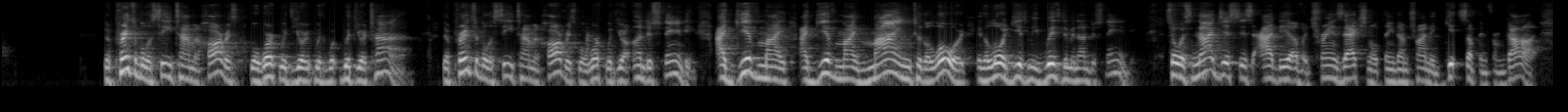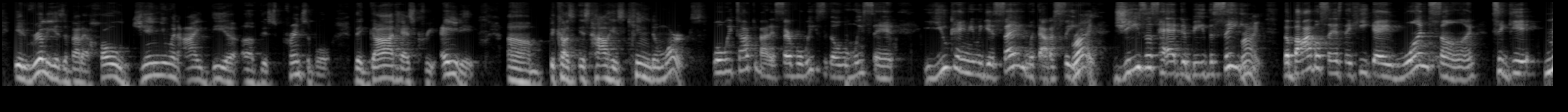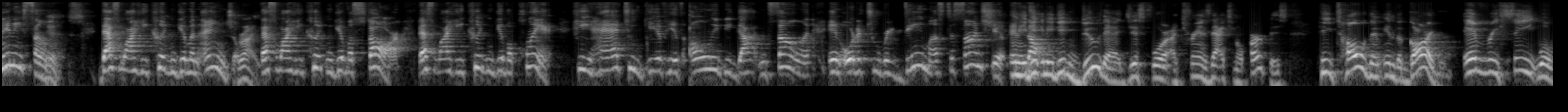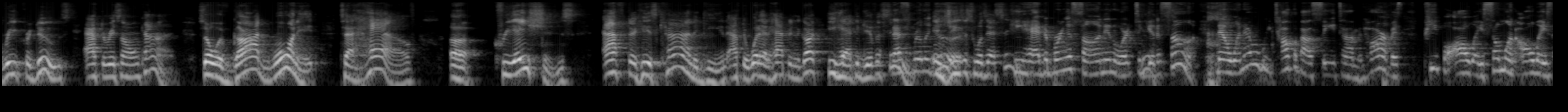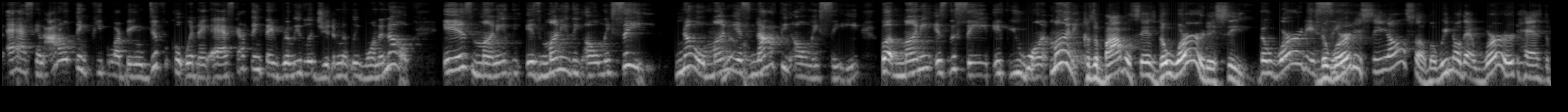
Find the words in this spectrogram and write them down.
The principle of seed time and harvest will work with your with, with your time. The principle of seed time and harvest will work with your understanding. I give my I give my mind to the Lord, and the Lord gives me wisdom and understanding. So it's not just this idea of a transactional thing that I'm trying to get something from God. It really is about a whole genuine idea of this principle that God has created um, because it's how his kingdom works. Well, we talked about it several weeks ago when we said you can't even get saved without a seed. Right. Jesus had to be the seed. Right. The Bible says that he gave one son to get many sons. Yes. That's why he couldn't give an angel. Right. That's why he couldn't give a star. That's why he couldn't give a plant. He had to give his only begotten son in order to redeem us to sonship. And he, the, did, and he didn't do that just for a transactional purpose. He told them in the garden, every seed will reproduce after its own kind. So if God wanted to have uh, creations after his kind again, after what had happened in the garden, he had to give a seed. That's really good. And Jesus was that seed. He had to bring a son in order to yeah. get a son. Now, whenever we talk about seed time and harvest, people always, someone always asks, and I don't think people are being difficult when they ask. I think they really legitimately want to know: Is money is money the only seed? No, money is not the only seed, but money is the seed if you want money. Because the Bible says the word is seed. The word is the seed. word is seed also, but we know that word has the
